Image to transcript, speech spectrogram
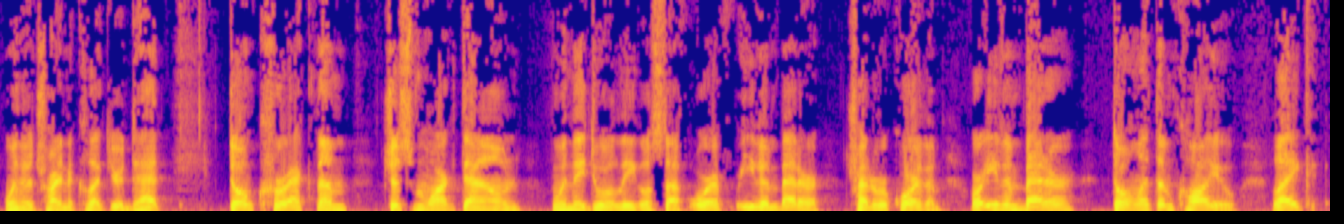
when they're trying to collect your debt. Don't correct them. Just mark down when they do illegal stuff, or if, even better, try to record them, or even better don't let them call you. Like,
